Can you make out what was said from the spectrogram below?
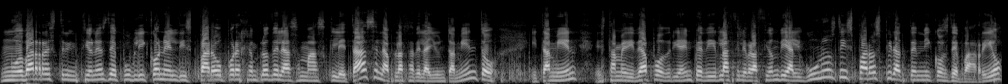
nuevas restricciones de público en el disparo, por ejemplo, de las mascletas en la plaza del Ayuntamiento. Y también esta medida podría impedir la celebración de algunos disparos pirotécnicos de barrio.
